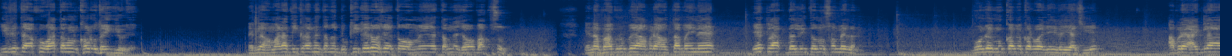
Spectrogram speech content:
એ રીતે આખું વાતાવરણ ખડું થઈ ગયું છે. એટલે અમારા દીકરાને તમે દુઃખી કર્યો છે તો અમે તમને જવાબ આપશું. એના ભાગરૂપે આપણે આવતા મહિને એક લાખ દલિતોનું સંમેલન ગોંડલ મુકામે કરવા જઈ રહ્યા છીએ. આપણે આગલા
